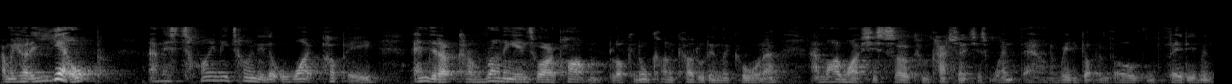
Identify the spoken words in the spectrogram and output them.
and we heard a yelp, and this tiny, tiny little white puppy ended up kind of running into our apartment block and all kind of cuddled in the corner. And my wife, she's so compassionate, just went down and really got involved and fed him and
